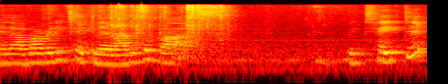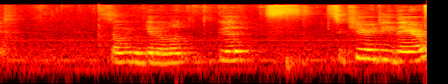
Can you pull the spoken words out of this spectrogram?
And I've already taken it out of the box. We taped it so we can get a look good security there.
